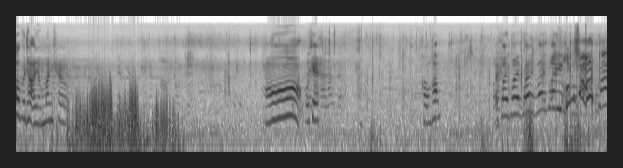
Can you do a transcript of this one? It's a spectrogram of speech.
เข้าไปถ่ายอย่างมั่นแค่อ๋อ โอเคขอบคุณครับไปไปไปไปไปไปคนสอนเรา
